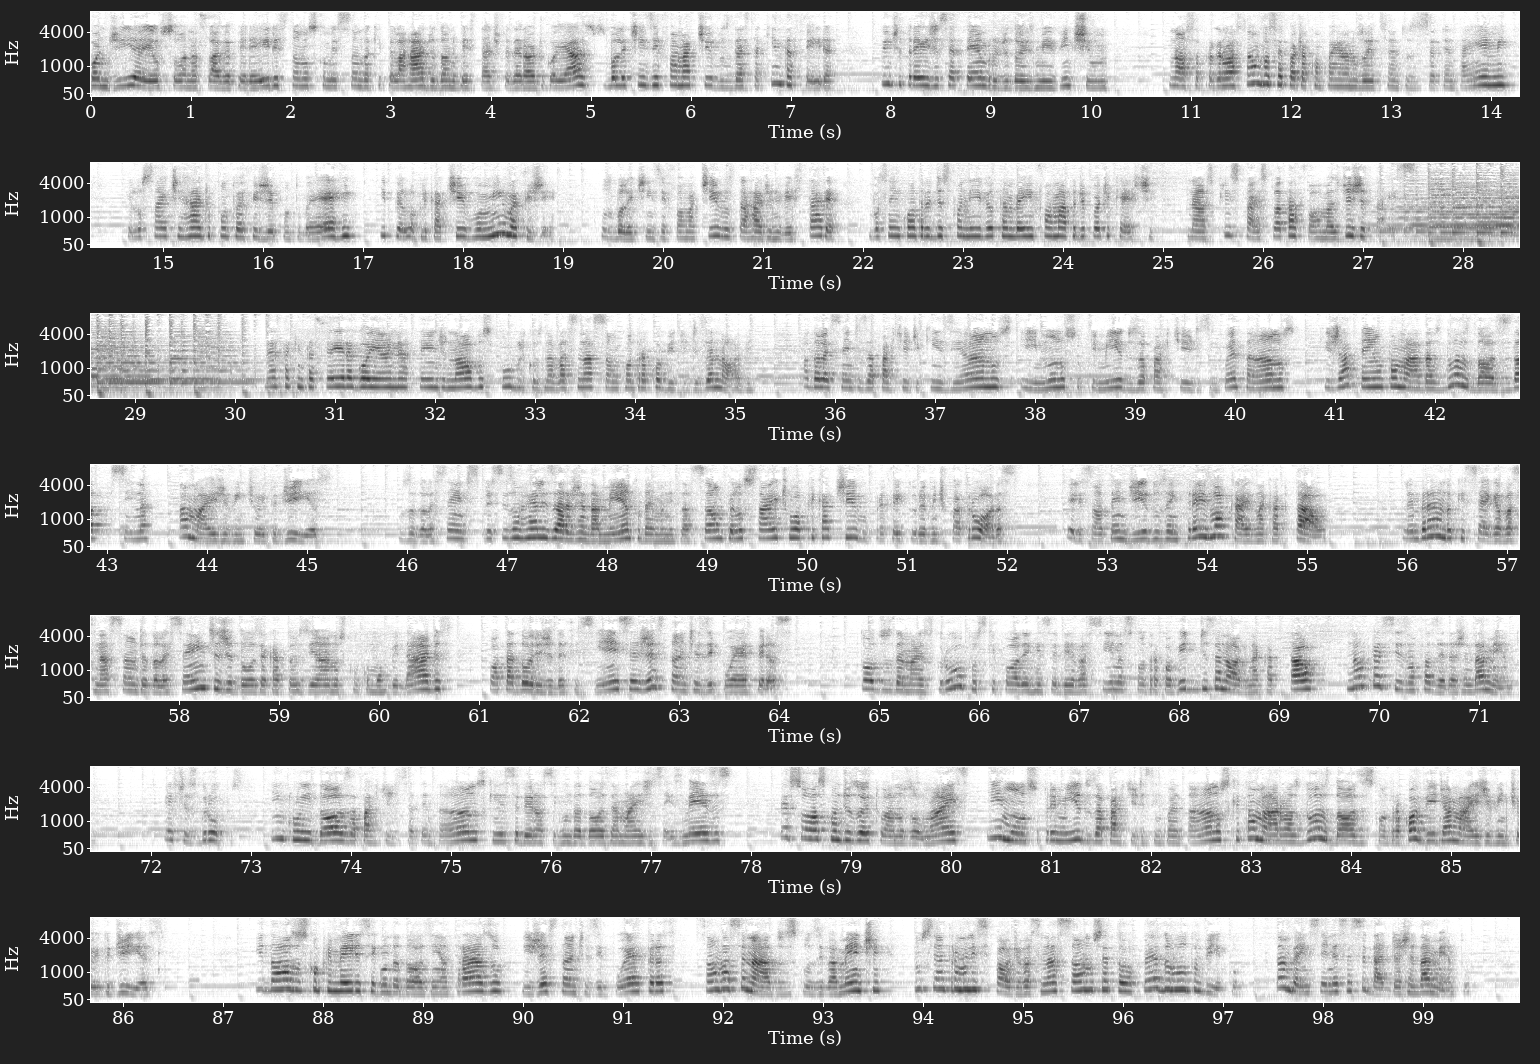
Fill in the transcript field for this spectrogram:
bom dia. Eu sou Ana Flávia Pereira. Estamos começando aqui pela Rádio da Universidade Federal de Goiás os boletins informativos desta quinta-feira, 23 de setembro de 2021. Nossa programação você pode acompanhar nos 870m, pelo site radio.fg.br e pelo aplicativo MinUFG. Os boletins informativos da Rádio Universitária você encontra disponível também em formato de podcast nas principais plataformas digitais. Nesta quinta-feira, Goiânia atende novos públicos na vacinação contra a Covid-19. Adolescentes a partir de 15 anos e imunossuprimidos a partir de 50 anos que já tenham tomado as duas doses da vacina há mais de 28 dias. Os adolescentes precisam realizar agendamento da imunização pelo site ou aplicativo Prefeitura 24 Horas. Eles são atendidos em três locais na capital: Lembrando que segue a vacinação de adolescentes de 12 a 14 anos com comorbidades, portadores de deficiência, gestantes e puérperas. Todos os demais grupos que podem receber vacinas contra a Covid-19 na capital não precisam fazer agendamento. Estes grupos incluem idosos a partir de 70 anos que receberam a segunda dose há mais de seis meses, pessoas com 18 anos ou mais e imunossuprimidos a partir de 50 anos que tomaram as duas doses contra a Covid há mais de 28 dias. Idosos com primeira e segunda dose em atraso e gestantes e puérperas são vacinados exclusivamente no Centro Municipal de Vacinação no setor Pedro Ludovico, também sem necessidade de agendamento.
